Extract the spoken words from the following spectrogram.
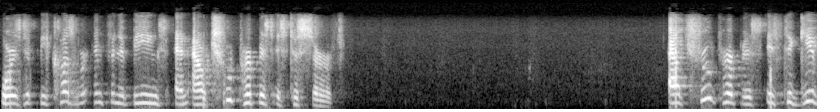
Or is it because we're infinite beings and our true purpose is to serve? Our true purpose is to give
